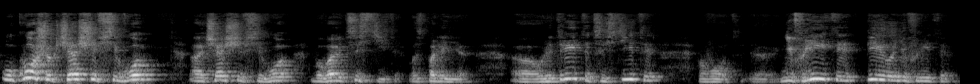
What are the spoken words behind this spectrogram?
У кошек чаще всего, э, чаще всего бывают циститы, воспаление э, уретриты, циститы, вот, э, нефриты, пилонефриты,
